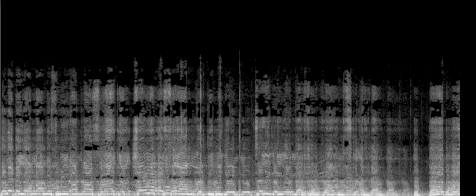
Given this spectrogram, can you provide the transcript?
बड़े भैया मान्य श्री आकाश राय के चरणों को सलाम करती हुई गेंद चली गई एक बार फिर ग्राउंड के अंदर। तो बहुत बड़ा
